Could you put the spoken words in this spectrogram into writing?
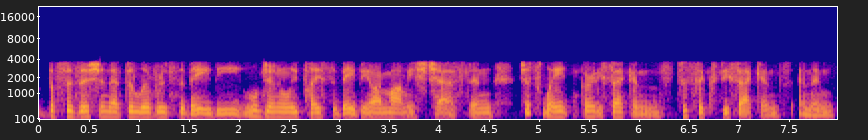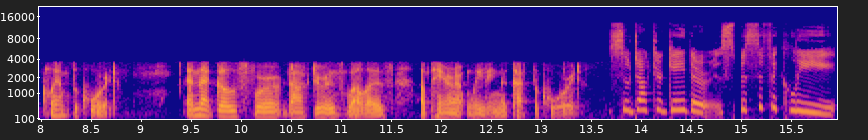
the physician that delivers the baby will generally place the baby on mommy's chest and just wait 30 seconds to 60 seconds and then clamp the cord. And that goes for a doctor as well as a parent waiting to cut the cord. So, Dr. Gaither, specifically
